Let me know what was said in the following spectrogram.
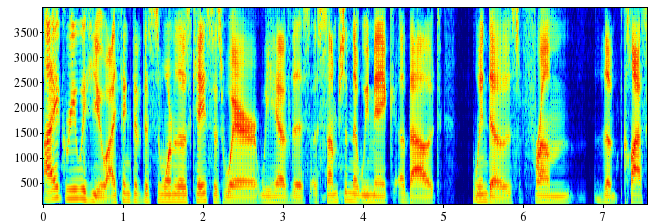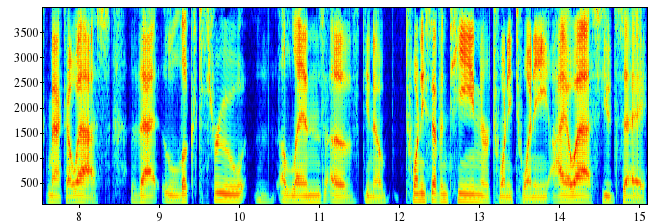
I agree with you. I think that this is one of those cases where we have this assumption that we make about Windows from the classic Mac OS that looked through a lens of, you know, 2017 or 2020 iOS, you'd say,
